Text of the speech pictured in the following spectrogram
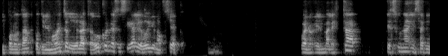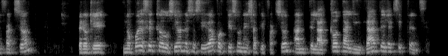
Y por lo tanto, porque en el momento que yo la traduzco en necesidad, le doy un objeto. Bueno, el malestar es una insatisfacción, pero que no puede ser traducido en necesidad porque es una insatisfacción ante la totalidad de la existencia.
